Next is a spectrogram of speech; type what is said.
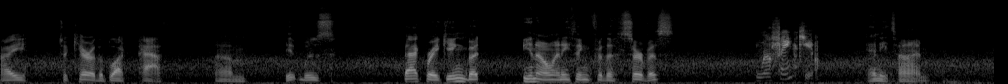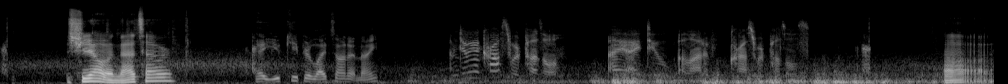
I took care of the blocked path. Um, it was backbreaking, but, you know, anything for the service. Well, thank you. Anytime. Is she out in that tower? Hey, you keep your lights on at night? I'm doing a crossword puzzle. I, I do a lot of crossword puzzles. Ah. Um,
